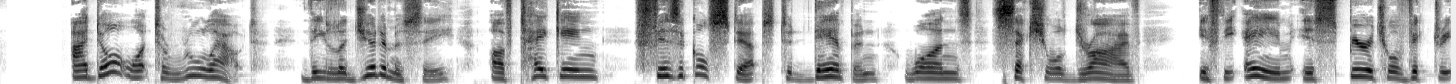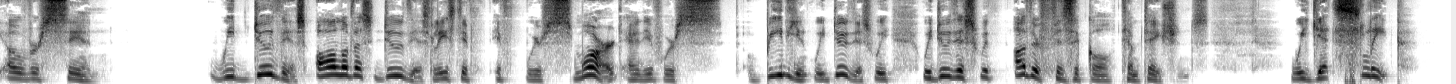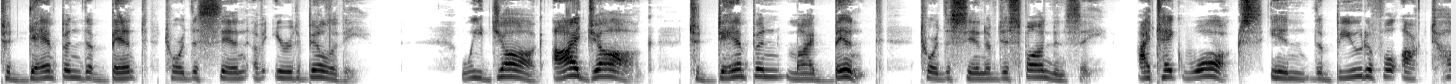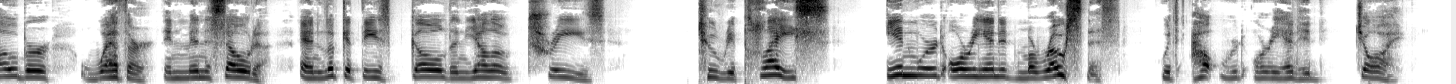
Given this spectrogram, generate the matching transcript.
I don't want to rule out the legitimacy of taking physical steps to dampen one's sexual drive if the aim is spiritual victory over sin. We do this. All of us do this. At least if, if we're smart and if we're obedient, we do this. We, we do this with other physical temptations we get sleep to dampen the bent toward the sin of irritability. We jog, I jog to dampen my bent toward the sin of despondency. I take walks in the beautiful October weather in Minnesota and look at these gold and yellow trees to replace inward oriented moroseness with outward oriented joy.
